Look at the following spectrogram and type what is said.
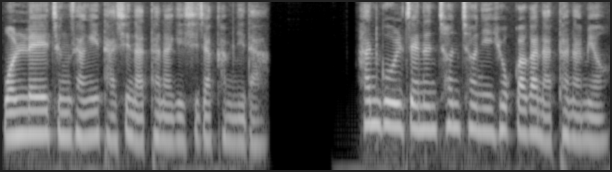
원래의 증상이 다시 나타나기 시작합니다. 한구울제는 천천히 효과가 나타나며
